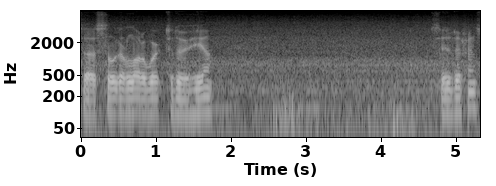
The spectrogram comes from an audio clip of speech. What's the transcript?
So still got a lot of work to do here. See the difference?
